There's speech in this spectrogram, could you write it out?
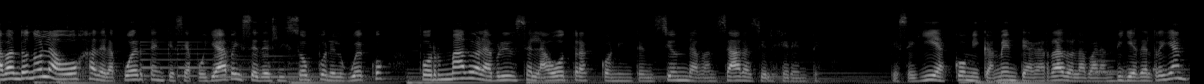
abandonó la hoja de la puerta en que se apoyaba y se deslizó por el hueco formado al abrirse la otra con intención de avanzar hacia el gerente, que seguía cómicamente agarrado a la barandilla del rellano.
